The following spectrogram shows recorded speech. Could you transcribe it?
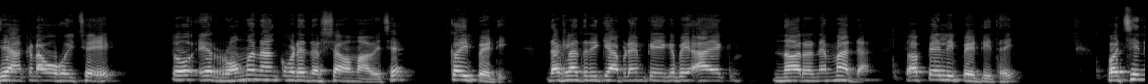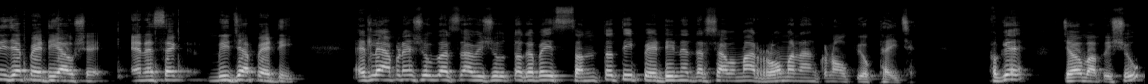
જે આંકડાઓ હોય છે, તો એ રોમન આંક વડે દર્શાવવામાં આવે છે કઈ પેઢી? દાખલા તરીકે આપણે એમ કહીએ કે ભાઈ આ એક નર અને માદા. તો આ પહેલી પેઢી થઈ. પછીની જે પેઢી આવશે, એને બીજા પેઢી. એટલે આપણે શું દર્શાવીશું? તો કે ભાઈ, સંતતિ પેઢીને દર્શાવવામાં રોમન આંકનો ઉપયોગ થાય છે. ઓકે? જવાબ આપીશું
